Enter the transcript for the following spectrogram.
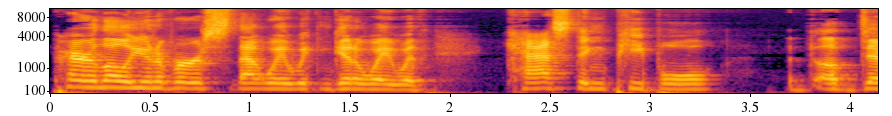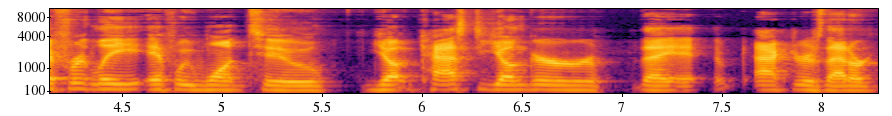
parallel universe. That way we can get away with casting people differently if we want to. Yo- cast younger the actors that are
